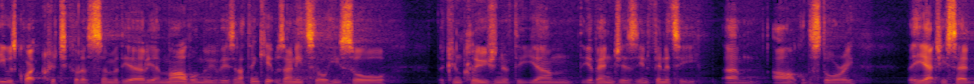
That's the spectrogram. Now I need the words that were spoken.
he was quite critical of some of the earlier Marvel movies, and I think it was only till he saw the conclusion of the um, the Avengers, the Infinity um, arc or the story, that he actually said,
